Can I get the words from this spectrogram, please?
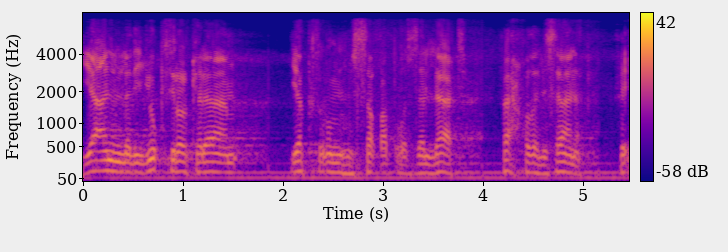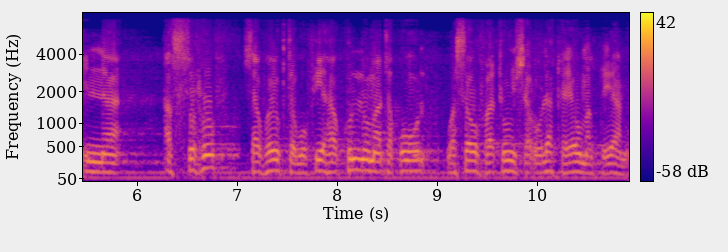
يعني الذي يكثر الكلام يكثر منه السقط والزلات. فاحفظ لسانك فإن الصحف سوف يكتب فيها كل ما تقول وسوف تنشر لك يوم القيامة.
